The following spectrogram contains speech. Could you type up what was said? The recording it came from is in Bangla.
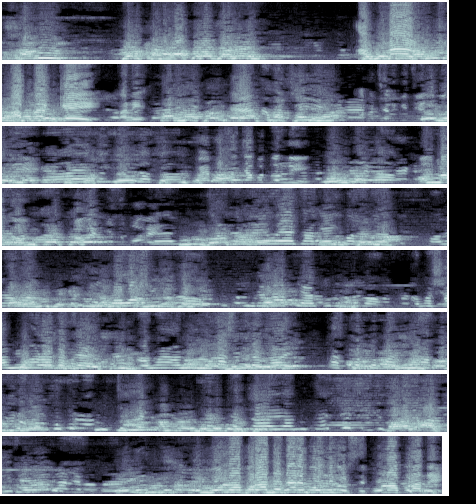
স্বামী জেলখানায় আপনারা জানেন আপনার কে? মানে? আমার স্বামী মারা গেছে। আমার আমি কাজ করে খাই। কাজ করতে পারি না। আমি চাই। আমি কোন অপরাধে তারে বন্দি করছে? কোন অপরাধে?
